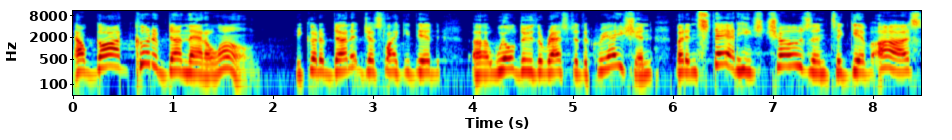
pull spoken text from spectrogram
Now, God could have done that alone. He could have done it just like he did, uh, will do the rest of the creation, but instead he's chosen to give us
